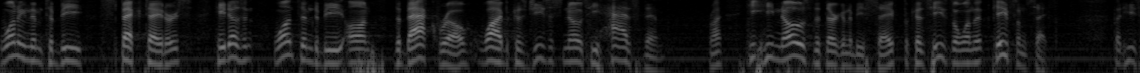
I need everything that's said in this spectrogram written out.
wanting them to be spectators. He doesn't want them to be on the back row. Why? Because Jesus knows he has them. Right? He, he knows that they're going to be safe because he's the one that keeps them safe. But he's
